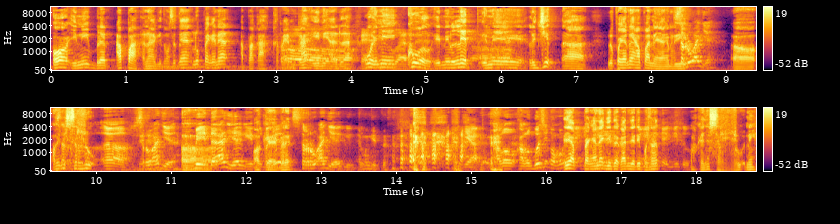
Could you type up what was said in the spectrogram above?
Oh ini brand apa? Nah gitu maksudnya lu pengennya apakah kerenkah Oh, ini adalah Wah di ini luar cool, ya. ini lit, ini legit. Ah, lu pengennya apa nih yang di seru aja Oh, oh, ini seru. Eh, seru aja Oh. beda aja gitu Oke, Maksudnya bener- seru aja gitu Emang gitu. ya kalau kalau gue sih ngomong Iya, kayak pengennya gitu kan jadi Pengennya pesan. kayak gitu Wah, kayaknya seru nih.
